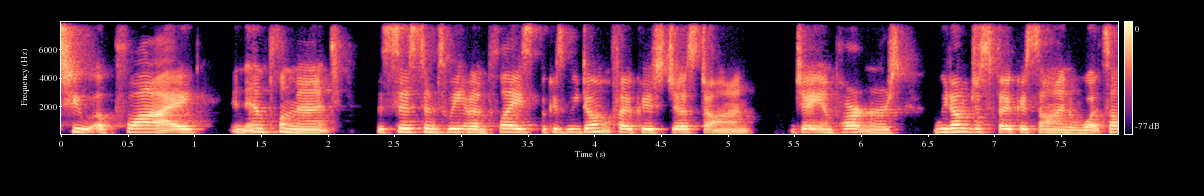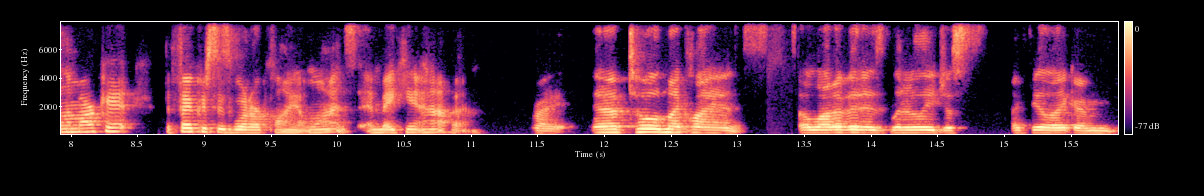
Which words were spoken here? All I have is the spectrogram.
to apply and implement the systems we have in place because we don't focus just on JM partners. We don't just focus on what's on the market. The focus is what our client wants and making it happen. Right. And I've told my clients a lot of it is literally just I feel like I'm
